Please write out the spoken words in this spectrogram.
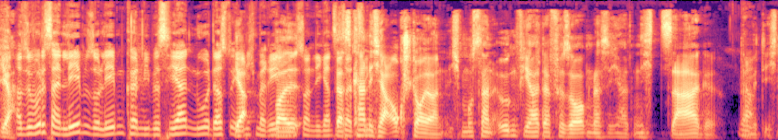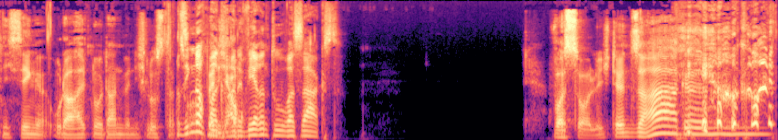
Ja. Also du würdest dein Leben so leben können wie bisher, nur dass du eben Ja, nicht mehr reden musst, sondern die ganze Das Zeit kann singen. ich ja auch steuern. Ich muss dann irgendwie halt dafür sorgen, dass ich halt nichts sage, Ja. damit ich nicht singe. Oder halt nur dann, wenn ich Lust dazu Sing habe. doch mal gerade, während du was sagst. Was soll ich denn sagen? Oh Gott.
